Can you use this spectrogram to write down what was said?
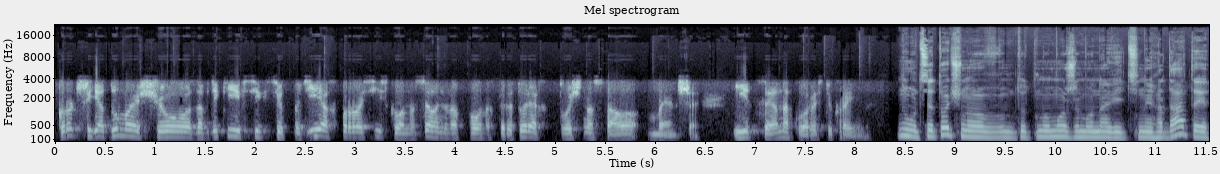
Коротше, я думаю, що завдяки всіх цих подіях проросійського населення на повних територіях точно стало менше, і це на користь України. Ну, це точно тут ми можемо навіть не гадати.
